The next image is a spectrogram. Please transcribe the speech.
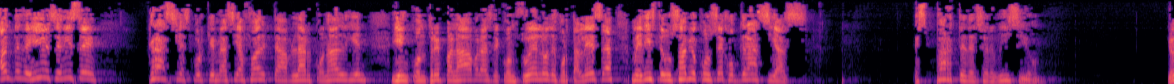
antes de irse dice, gracias porque me hacía falta hablar con alguien y encontré palabras de consuelo, de fortaleza, me diste un sabio consejo, gracias. Es parte del servicio. Yo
